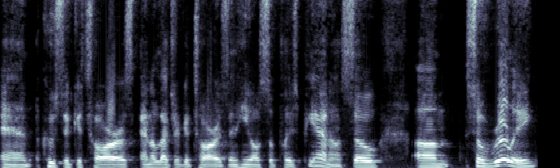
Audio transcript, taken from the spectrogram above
and acoustic guitars and electric guitars, and he also plays piano. So um, so really.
